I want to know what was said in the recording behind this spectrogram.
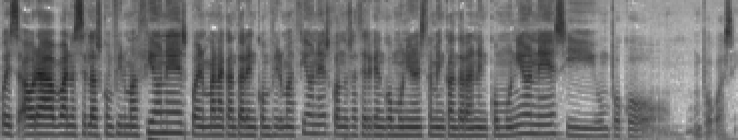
pues ahora van a ser las confirmaciones, van a cantar en confirmaciones, cuando se acerquen comuniones también cantarán en comuniones y un poco, un poco así.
